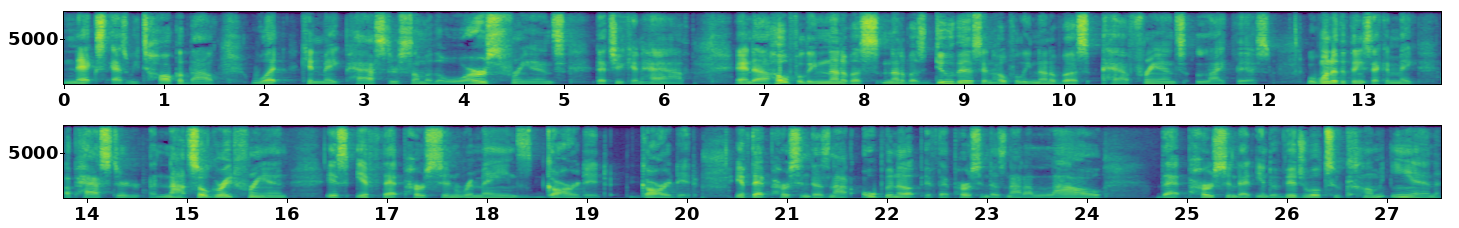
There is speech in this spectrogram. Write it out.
next as we talk about what can make pastors some of the worst friends that you can have. And uh, hopefully none of us none of us do this and hopefully none of us have friends like this. Well, one of the things that can make a pastor a not so great friend is if that person remains guarded. Guarded. If that person does not open up, if that person does not allow that person, that individual to come in,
